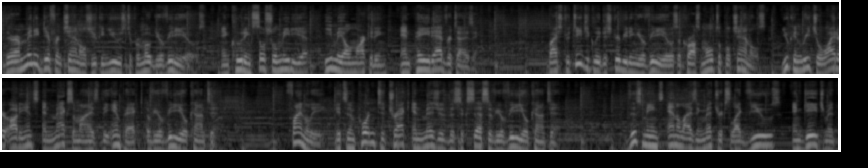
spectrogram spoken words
There are many different channels you can use to promote your videos, including social media, email marketing, and paid advertising. By strategically distributing your videos across multiple channels, you can reach a wider audience and maximize the impact of your video content. Finally, it's important to track and measure the success of your video content. This means analyzing metrics like views, engagement,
